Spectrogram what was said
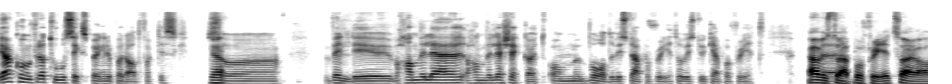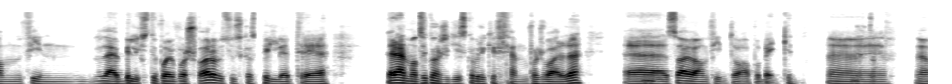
Ja, kommer fra to sekspoengere på rad, faktisk. Ja. Så veldig Han vil jeg sjekka ut om både hvis du er på freehit og hvis du ikke er på freehit. Ja, hvis du er på eh, freehit, så er jo han fin Det er jo billigst du får i forsvar, og hvis du skal spille tre Jeg regner med at du kanskje ikke skal bruke fem forsvarere, uh, mm. så er jo han fint å ha på benken. Uh, ja.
